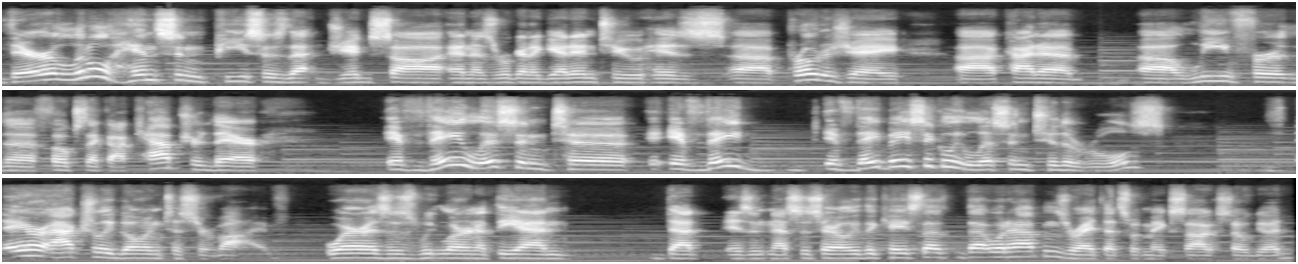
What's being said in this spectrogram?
there are little hints and pieces that Jigsaw, and as we're going to get into, his uh, protege uh, kind of uh, leave for the folks that got captured there. If they listen to, if they, if they basically listen to the rules, they are actually going to survive. Whereas, as we learn at the end, that isn't necessarily the case that that what happens, right? That's what makes Saw so good.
